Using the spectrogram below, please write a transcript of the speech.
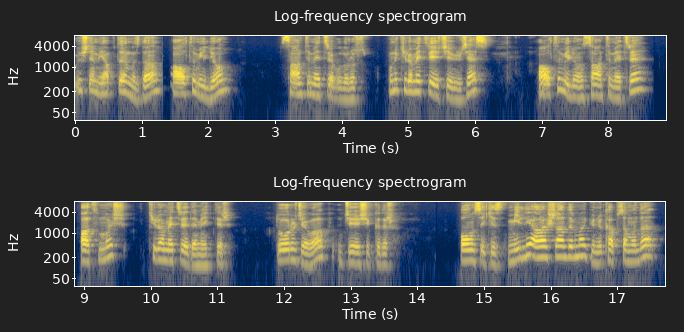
Bu işlemi yaptığımızda 6 milyon santimetre buluruz. Bunu kilometreye çevireceğiz. 6 milyon santimetre 60 kilometre demektir. Doğru cevap C şıkkıdır. 18. Milli Ağaçlandırma Günü kapsamında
